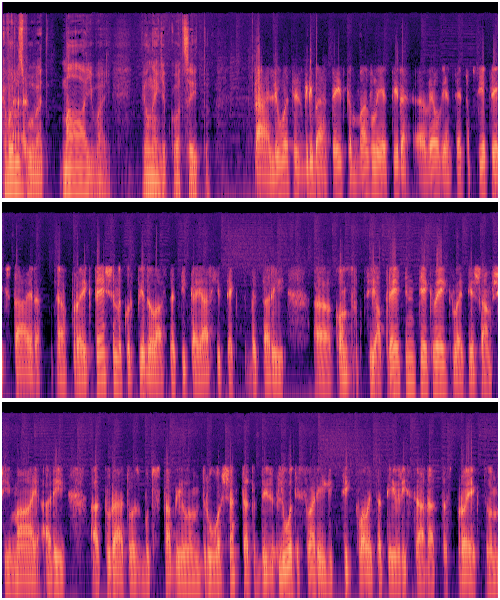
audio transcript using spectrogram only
ka var uzbūvēt māju vai pilnīgi jebko citu. Tā ļoti es gribētu teikt, ka mazliet ir uh, vēl viens etaps iepriekš. Tā ir uh, projektēšana, kur piedalās ne tikai arhitekti, bet arī uh, konstrukcijā aprēķini tiek veikti, lai tiešām šī māja arī turētos, būtu stabila un droša. Tad ļoti svarīgi, cik kvalitatīvi ir izstrādāts tas projekts un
